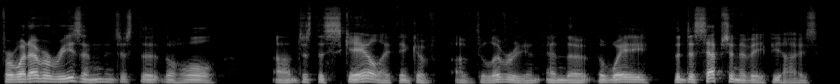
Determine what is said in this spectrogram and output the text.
for whatever reason, just the the whole um, just the scale, I think of of delivery and and the the way the deception of APIs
